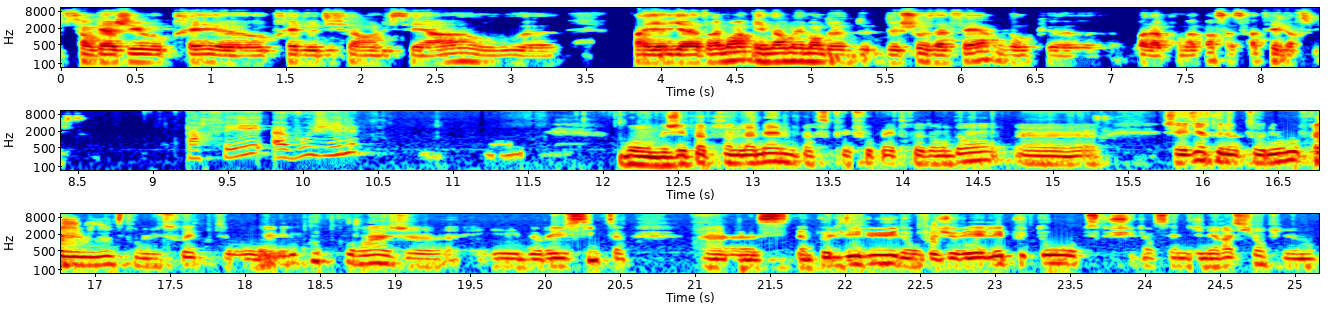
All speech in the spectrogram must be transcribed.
s'engager auprès, auprès de différents lycéens. Il y, a vraiment énormément de, de, choses à faire. Donc voilà, pour ma part, ça sera Taylor Swift. Parfait. À vous, Gilles. Bon, mais je ne vais pas prendre la même parce qu'il ne faut pas être redondant. Euh, J'allais dire que notre nouveau Premier ministre, on lui souhaite beaucoup de courage et de réussite. Euh, c'est un peu le début, donc je vais aller plutôt, parce que je suis d'ancienne génération finalement,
